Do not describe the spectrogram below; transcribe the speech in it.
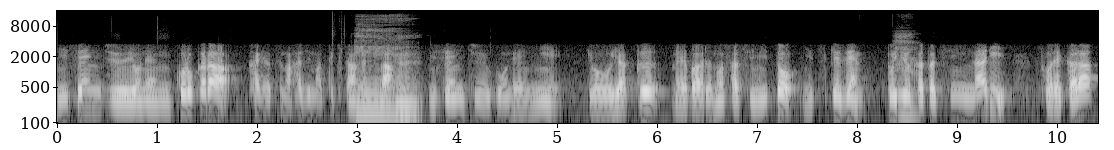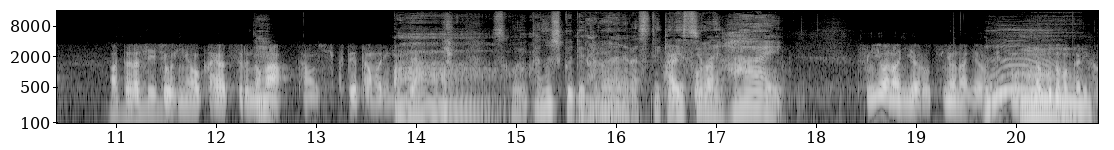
2014年頃から開発が始まってきたんですが、えー、2015年にようやくメバルの刺身と煮付け膳という形になり、それから新しい商品を開発するのが楽しくてたまりません。すごい楽しくてたまらないのが素敵ですよね。はい。はい、次は何やろう？次は何やろう？っていつもそんなことばっかり考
